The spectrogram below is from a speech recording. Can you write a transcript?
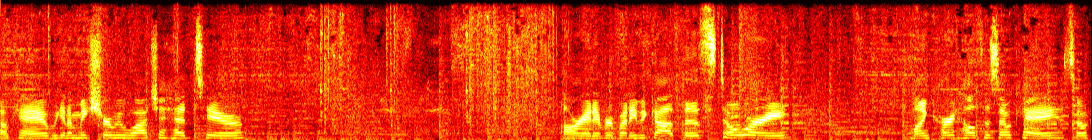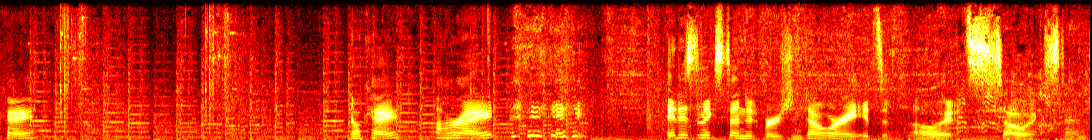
Okay, we gotta make sure we watch ahead too. Alright, everybody, we got this. Don't worry. Minecart health is okay. It's okay. Okay, alright. it is an extended version, don't worry. It's a, oh, it's so extended.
